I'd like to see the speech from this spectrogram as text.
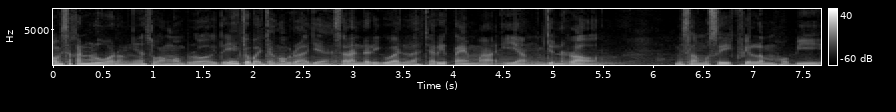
kalau misalkan lu orangnya suka ngobrol itu ya coba aja ngobrol aja. Saran dari gue adalah cari tema yang general. Misal musik film hobi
